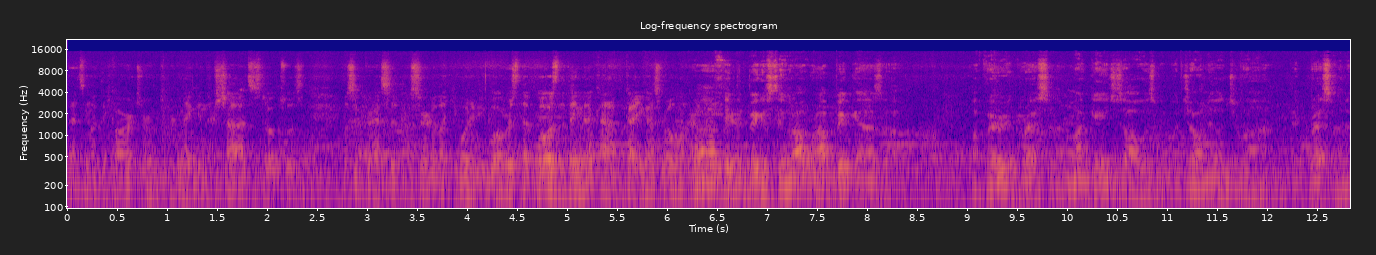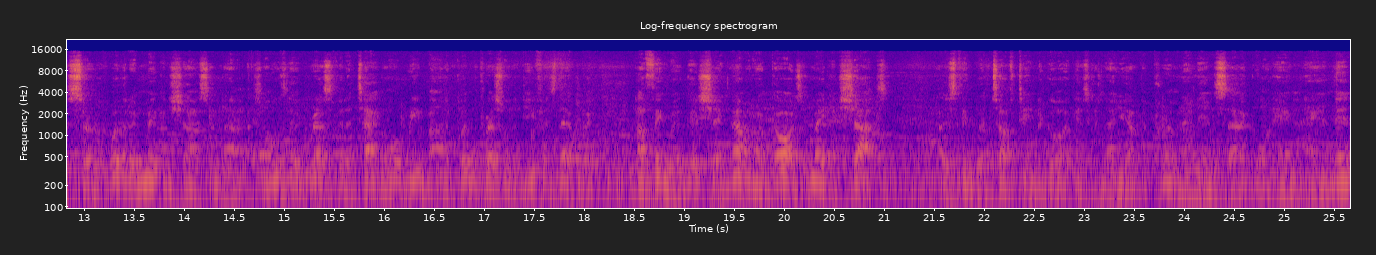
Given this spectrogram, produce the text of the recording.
that seemed like the guards were, were making their shots. Stokes was was aggressive and assertive, like you wanted to be. What was the what was the thing that kind of got you guys rolling early? Well, I think the biggest thing, when our, when our big guys are, are very aggressive, and my gauge is always with Jarnell and Jeronne, aggressive and assertive, whether they're making shots or not. As long as they're aggressive and attacking more rebound and putting pressure on the defense that way, I think we're in good shape. Now when our guards are making shots, I just think we're a tough team to go against because now you have the perimeter and the inside going hand in hand. Then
